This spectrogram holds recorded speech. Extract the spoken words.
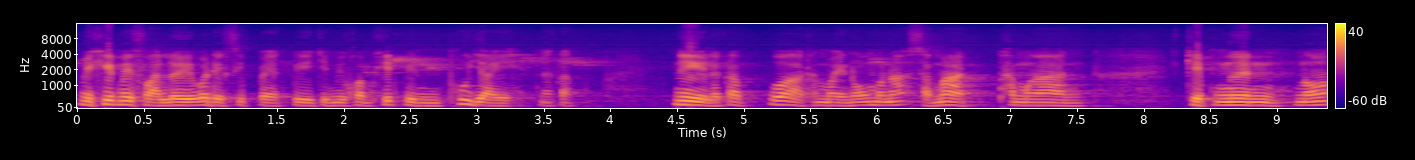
ไม่คิดไม่ฝันเลยว่าเด็ก 18 ปีจะมีความคิดเป็นผู้ใหญ่นะครับ นี่แหละครับว่าทำไมน้องมานะสามารถทำงาน เก็บเงินเนาะ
